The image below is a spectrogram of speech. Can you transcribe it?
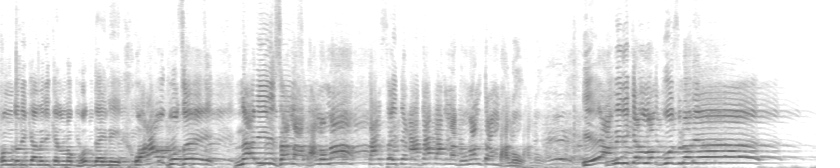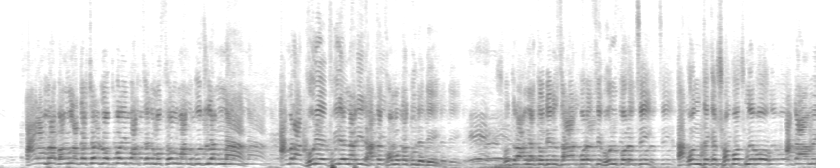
সুন্দরীকে আমেরিকার লোক ভোট দেয়নি। ওরাও বোঝে নারীর জ্বালা ভালো না, তার চাইতে আধা পাগলা ডোনাল্ড ট্রাম্প ভালো। এ আমেরিকার লোক বুঝলো রে! আর আমরা বাংলাদেশের নব্বই পার্সেন্ট মুসলমান বুঝলাম না। আমরা ঘুরে ফিরে নারীর হাতে ক্ষমতা তুলে দেই। সুতরাং এতদিন যা করেছি, ভুল করেছি, এখন থেকে শপথ নেব। আগামী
